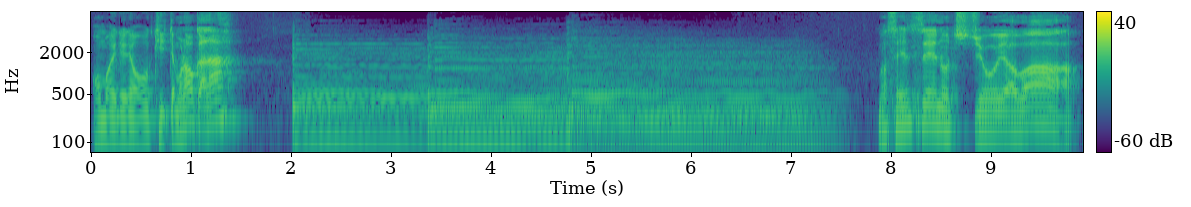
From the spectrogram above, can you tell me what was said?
思い出を聞いてもらおうかな。まあ、先生の父親は、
